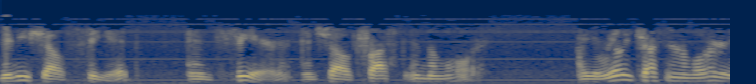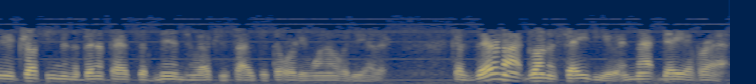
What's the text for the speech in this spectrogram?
Many shall see it and fear and shall trust in the Lord. Are you really trusting in the Lord or are you trusting in the benefits of men who exercise authority one over the other? Because they're not going to save you in that day of wrath.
